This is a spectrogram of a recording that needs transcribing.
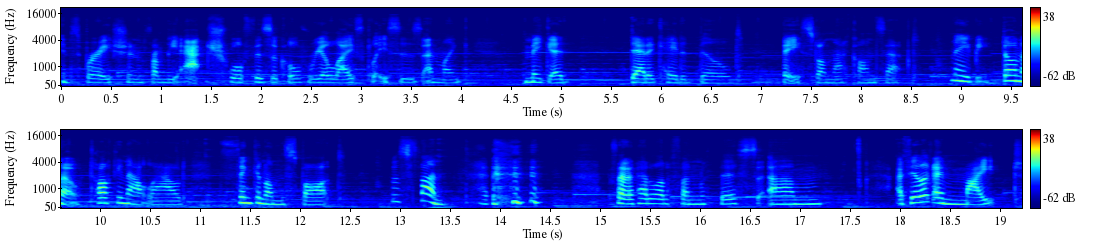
inspiration from the actual physical real life places and like make a dedicated build based on that concept. Maybe. Don't know. Talking out loud thinking on the spot. It was fun. I said, I've had a lot of fun with this. Um, I feel like I might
